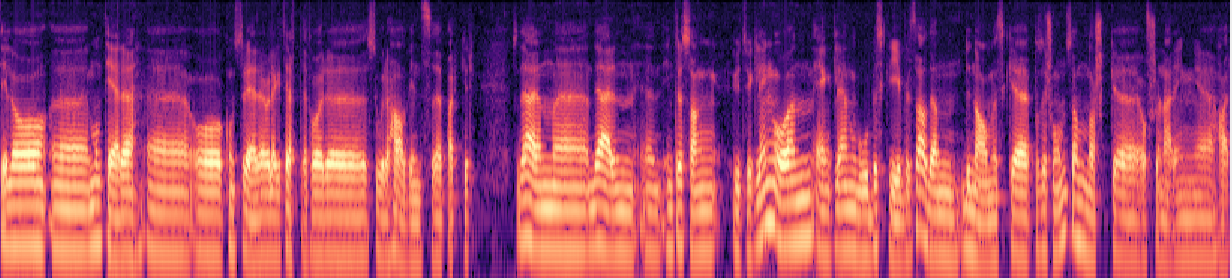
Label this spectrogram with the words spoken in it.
til å uh, montere uh, og konstruere og legge til rette for uh, store havvindsparker. Så Det er, en, det er en, en, interessant utvikling og en, egentlig en god beskrivelse av den dynamiske posisjonen som norsk offshorenæring har.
